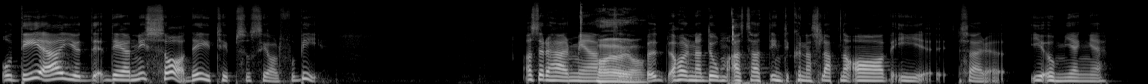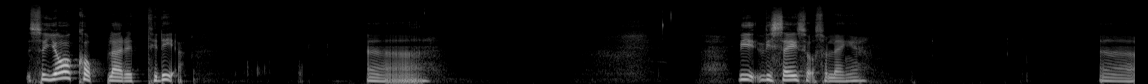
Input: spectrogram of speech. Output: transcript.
Och det är ju, det, det jag nyss sa, det är ju typ social fobi. Alltså det här med att Ja, ja, eh, ha den här dom, alltså att inte kunna slappna av i, så här, i umgänge. Så jag kopplar det till det. Eh, vi, vi säger så så länge. Uh,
